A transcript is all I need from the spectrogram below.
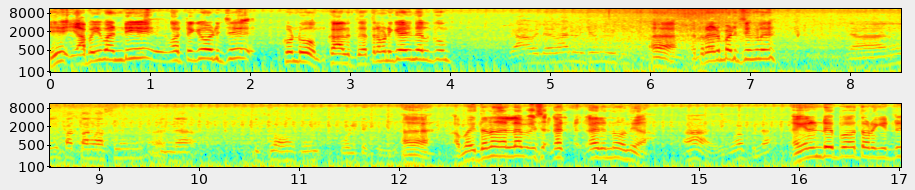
ഈ അപ്പൊ ഈ വണ്ടി ഒറ്റയ്ക്ക് ഓടിച്ച് കൊണ്ടുപോകും കാലത്ത്. എത്ര മണിക്ക് എഴുന്നേൽക്കും? ആ എത്ര പേരും പഠിച്ചു നിങ്ങൾ? ഞാൻ പത്താം ക്ലാസ് പിന്നെ അപ്പൊ ഇതാണ് നല്ല കാര്യം തോന്നിയാ? എങ്ങനെയുണ്ട് ഇപ്പോൾ തുടങ്ങിയിട്ട്?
